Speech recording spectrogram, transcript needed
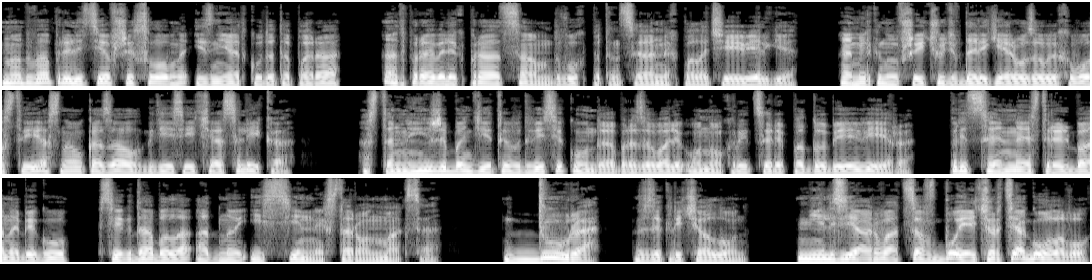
Но два прилетевших словно из ниоткуда топора отправили к праотцам двух потенциальных палачей Вельги, а мелькнувший чуть вдалеке розовый хвост ясно указал, где сейчас Лика. Остальные же бандиты в две секунды образовали у ног рыцаря подобие веера. Прицельная стрельба на бегу всегда была одной из сильных сторон Макса. «Дура!» – закричал он. «Нельзя рваться в бой, чертя голову!»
